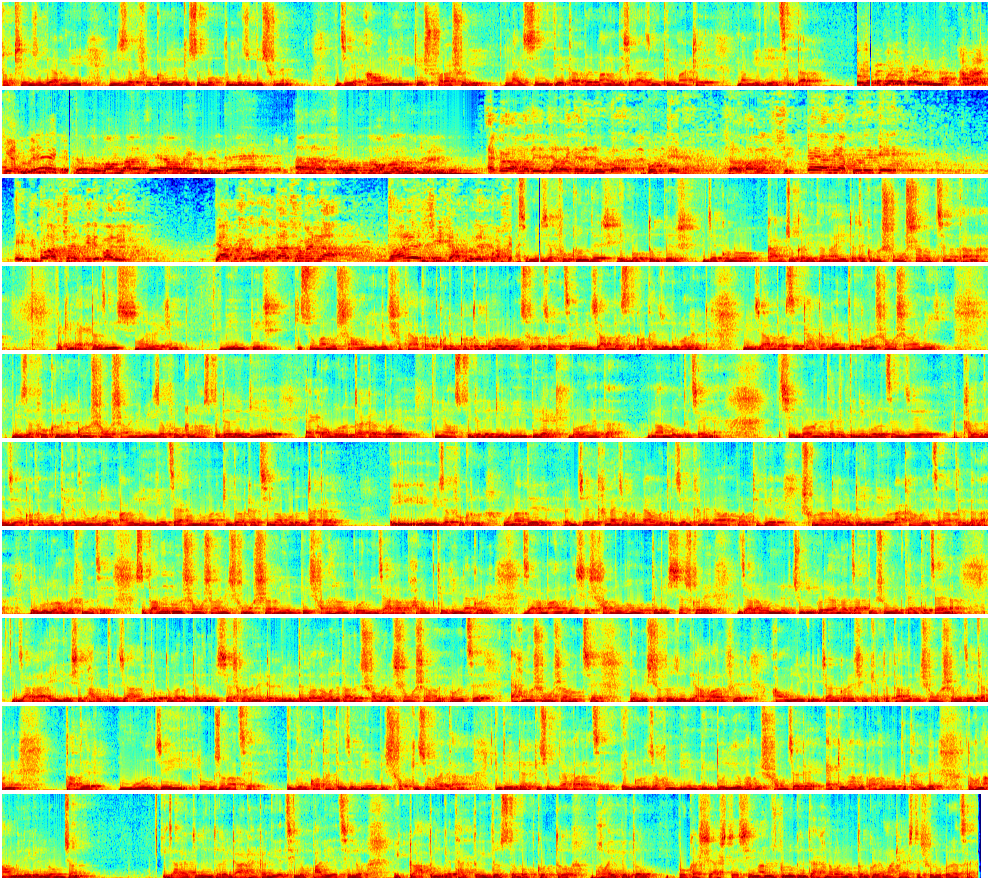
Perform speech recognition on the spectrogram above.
সবশেষ যদি আপনি মির্জা ফখরুলের কিছু বক্তব্য যদি শুনেন যে আওয়ামী লীগকে সরাসরি লাইসেন্স দিয়ে তারপরে বাংলাদেশের রাজনীতির মাঠে নামিয়ে দিয়েছেন তারা। যত মামলা আছে আমাদের বিরুদ্ধে আমরা সমস্ত মামলাগুলো তুলে নেব। এখন আমাদের যারা এখানে নৌকা ভরতে না সারা বাংলাদেশে তাই আমি আপনাদেরকে এইটুকু আশ্বাস দিতে পারি যে আপনাকে হতাশ হবেন না। আচ্ছা মির্জা ফখরুলদের এই বক্তব্যের যে কোনো কার্যকারিতা নাই, এটাতে কোনো সমস্যা হচ্ছে না তা না। দেখেন, একটা জিনিস মনে রাখেন, বিএনপির কিছু মানুষ আওয়ামী লীগের সাথে আতাত করে গত পনেরো বছরও চলেছে। মির্জা আব্বাসের কথাই যদি বলেন, মির্জা আব্বাসের ঢাকা ব্যাংকের কোনো সমস্যা হয়নি মির্জা ফখরুলের কোনো সমস্যা হয়নি মির্জা ফখরুল হসপিটালে গিয়ে এক অবরোধ ডাকার পরে তিনি হসপিটালে গিয়ে বিএনপির এক বড় নেতা, নাম বলতে চাই না। সেই বড় নেতাকে তিনি বলেছেন যে, খালেদা জিয়ার কথা বলতে গিয়ে যে, মহিলা পাগল হয়ে গিয়েছে, এখন ওনার কি দরকার ছিল অবরোধ ডাকার? এই মির্জা ফখরুল ওনাদের জেলখানায় যখন নেওয়া হতো, জেলখানায় নেওয়ার পর থেকে সোনারগাঁ হোটেলে নিয়েও রাখা হয়েছে রাতের বেলা। এগুলো আমরা শুনেছি। তো তাদের কোনো সমস্যা হয়নি। সমস্যা বিএনপির সাধারণ কর্মী, যারা ভারতকে ঘৃণা করে, যারা বাংলাদেশের সার্বভৌমত্বে বিশ্বাস করে, যারা অন্যের চুরি করে আনা জাতীয় সংগীত গাইতে চায় না, যারা এই দেশে ভারতের যে আধিপত্যবাদ, এটাতে বিশ্বাস করে না, এটার বিরুদ্ধে কথা বলে তাদের সবারই সমস্যা হয়ে- হয়েছে। এখনও সমস্যা হচ্ছে। ভবিষ্যতে যদি আবার ফের আওয়ামী লীগ রিটার্ন করে, সেই ক্ষেত্রে তাদেরই সমস্যা হবে। যে কারণে তাদের মূল যেই লোকজন আছে এদের কথাতেই যে বিএনপির সব কিছু হয় তা না। কিন্তু এটার কিছু ব্যাপার আছে। এগুলো যখন বিএনপি দলীয়ভাবে সব জায়গায় একইভাবে কথা বলতে থাকবে, তখন আওয়ামী লীগের লোকজন যারা এতদিন ধরে গা ঢাকা দিয়েছিল, পালিয়েছিল, একটু আতঙ্কে থাকতো ইতস্ত বোধ করতো, ভয় পেত প্রকাশ্যে আসতে, সেই মানুষগুলো কিন্তু এখন আবার নতুন করে মাঠে আসতে শুরু করেছে।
